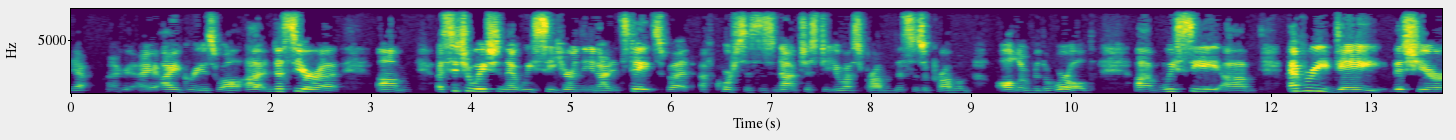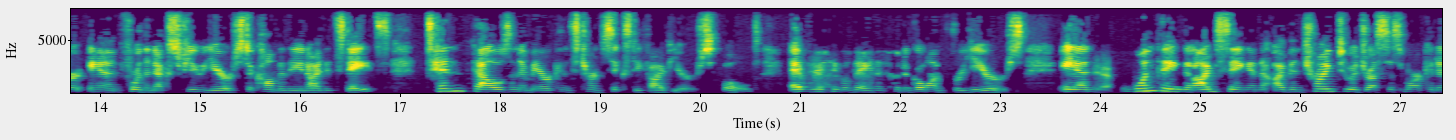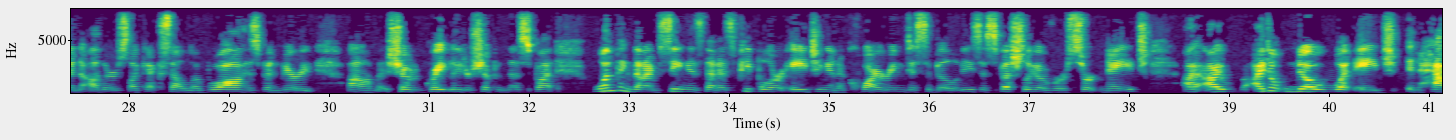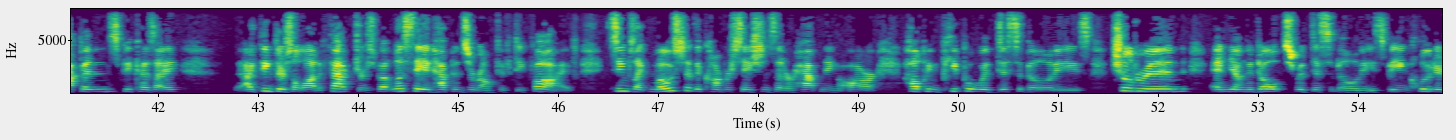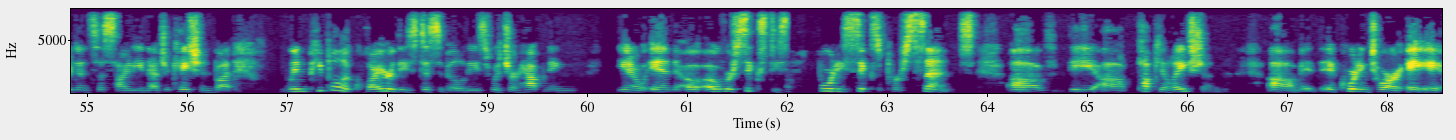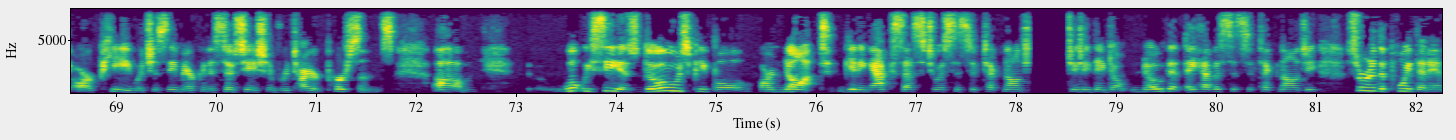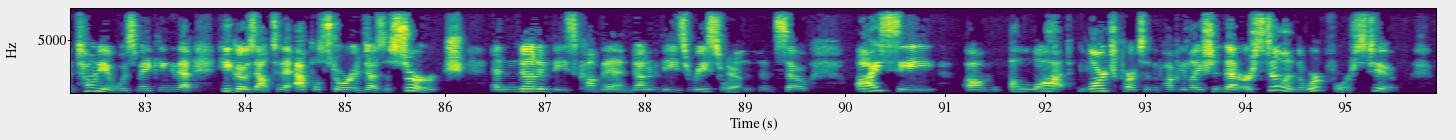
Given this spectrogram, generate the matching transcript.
Yeah, I, I, agree as well. Uh, Nasir, uh, um, a situation that we see here in the United States, but of course, this is not just a U.S. problem. This is a problem all over the world. Um, we see um, every day this year and for the next few years to come in the United States, 10,000 Americans turn 65 years old every yeah, single day, yeah. and it's going to go on for years. And yeah. one thing that I'm seeing, and I've been trying to address this market, and others like Axel Leblois has been very um, showed great leadership in this. But one thing that I'm seeing is that as people are aging and acquiring disabilities, especially over a certain age, I I, I don't know what age it happens because I I think there's a lot of factors, but let's say it happens around 55. It seems like most of the conversations that are happening are helping people with disabilities, children and young adults with disabilities be included in society and education. But when people acquire these disabilities, which are happening, you know, in over 60, 46% of the uh, population, um, according to our AARP, which is the American Association of Retired Persons. Um, what we see is those people are not getting access to assistive technology. They don't know that they have assistive technology. Sort of the point that Antonio was making that he goes out to the Apple store and does a search, and none of these come in, none of these resources. Yeah. And so I see um, a lot, large parts of the population that are still in the workforce too.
